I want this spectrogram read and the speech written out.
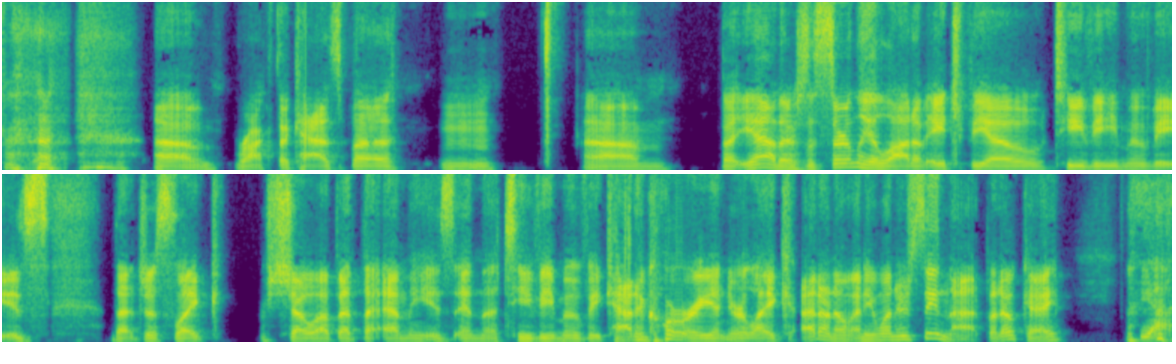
um Rock the Casbah. Mm. Um but yeah, there's a, certainly a lot of HBO TV movies that just like show up at the Emmys in the TV movie category, and you're like, I don't know anyone who's seen that, but okay. Yeah.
